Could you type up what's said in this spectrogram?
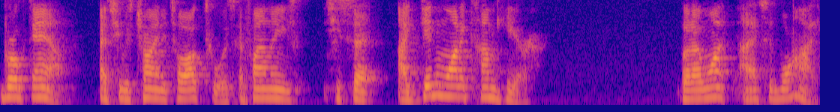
broke down as she was trying to talk to us, and finally she said, I didn't want to come here. But I want, I said, why?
